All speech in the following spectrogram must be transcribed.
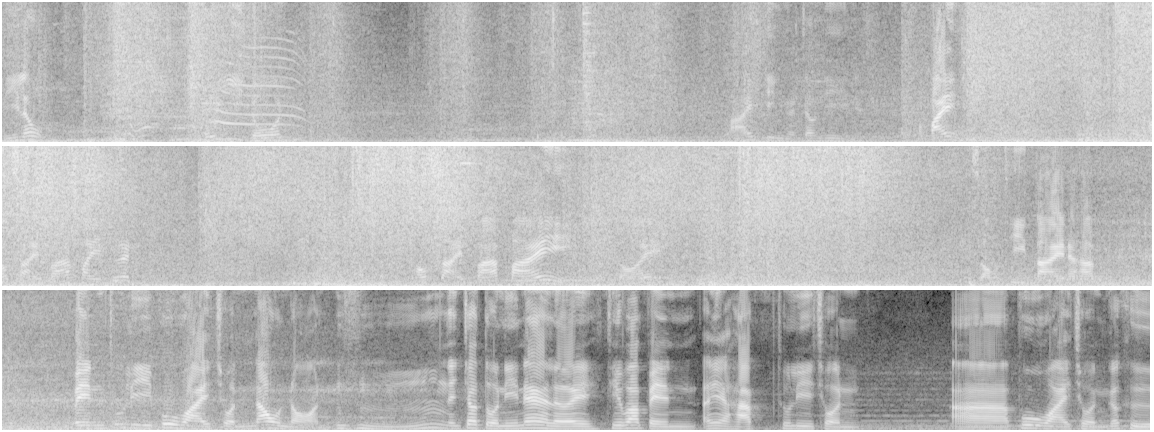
หนีแล้วเฮ้ยโดนร้ายจริงอะเจ้านี่เนี่ยเอาไปเอาสายฟ้าไปเพื่อนเอาสายฟ้าไปร้อยสองทีตายนะครับ เป็นทุลีผู้วายชนเน่าหนอนในเจ้าตัวนี้แน่เลยที่ว่าเป็นไอ้เนี่ยครับ ทุลีชนผู้วายชนก็คือ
